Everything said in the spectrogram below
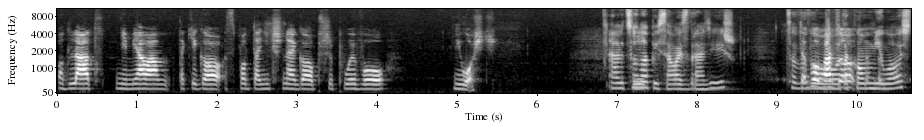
od lat nie miałam takiego spontanicznego przypływu miłości. Ale co I- napisałaś, zdradzisz? Co było wywołało bardzo- taką miłość?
